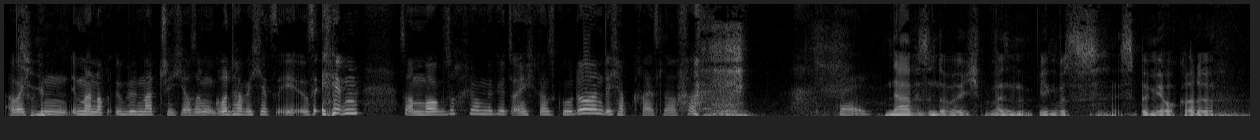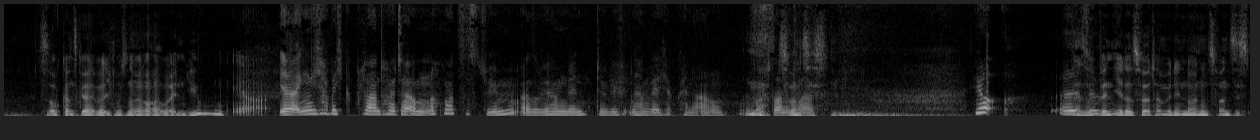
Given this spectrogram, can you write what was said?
Aber ich bin immer noch übel matschig. Aus irgendeinem Grund habe ich jetzt e- eben so am Morgen gesagt, ja, mir geht's eigentlich ganz gut und ich habe Kreislauf. okay. Na, wir sind aber, ich nicht, irgendwas ist bei mir auch gerade, ist auch ganz geil, weil ich muss nachher noch arbeiten. Juhu. Ja, ja, eigentlich habe ich geplant, heute Abend nochmal zu streamen. Also wir haben den, den wievielten haben wir? Ich habe keine Ahnung. Am ist Sonntag. 28. Ja. Also, Also, wenn ihr das hört, haben wir den 29.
